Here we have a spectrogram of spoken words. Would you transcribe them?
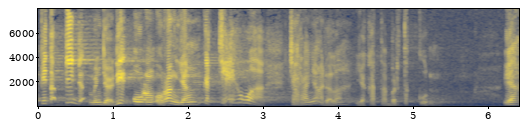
kita tidak menjadi orang-orang yang kecewa. Caranya adalah ya kata bertekun. Ya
